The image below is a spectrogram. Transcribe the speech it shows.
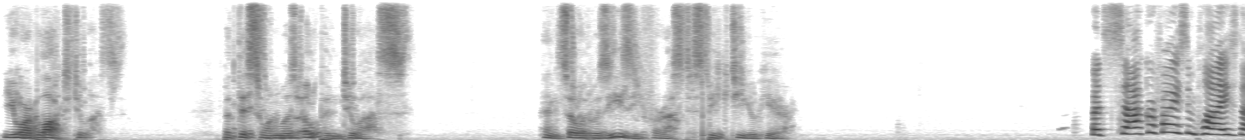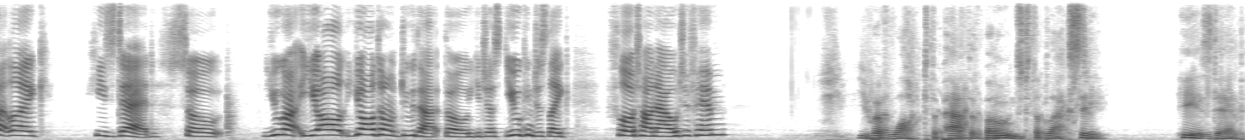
You are blocked to us. But this one was open to us. And so it was easy for us to speak to you here. but sacrifice implies that like he's dead. So you got y'all y'all don't do that though. You just you can just like float on out of him. You have walked the path of bones to the Black City. He is dead.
